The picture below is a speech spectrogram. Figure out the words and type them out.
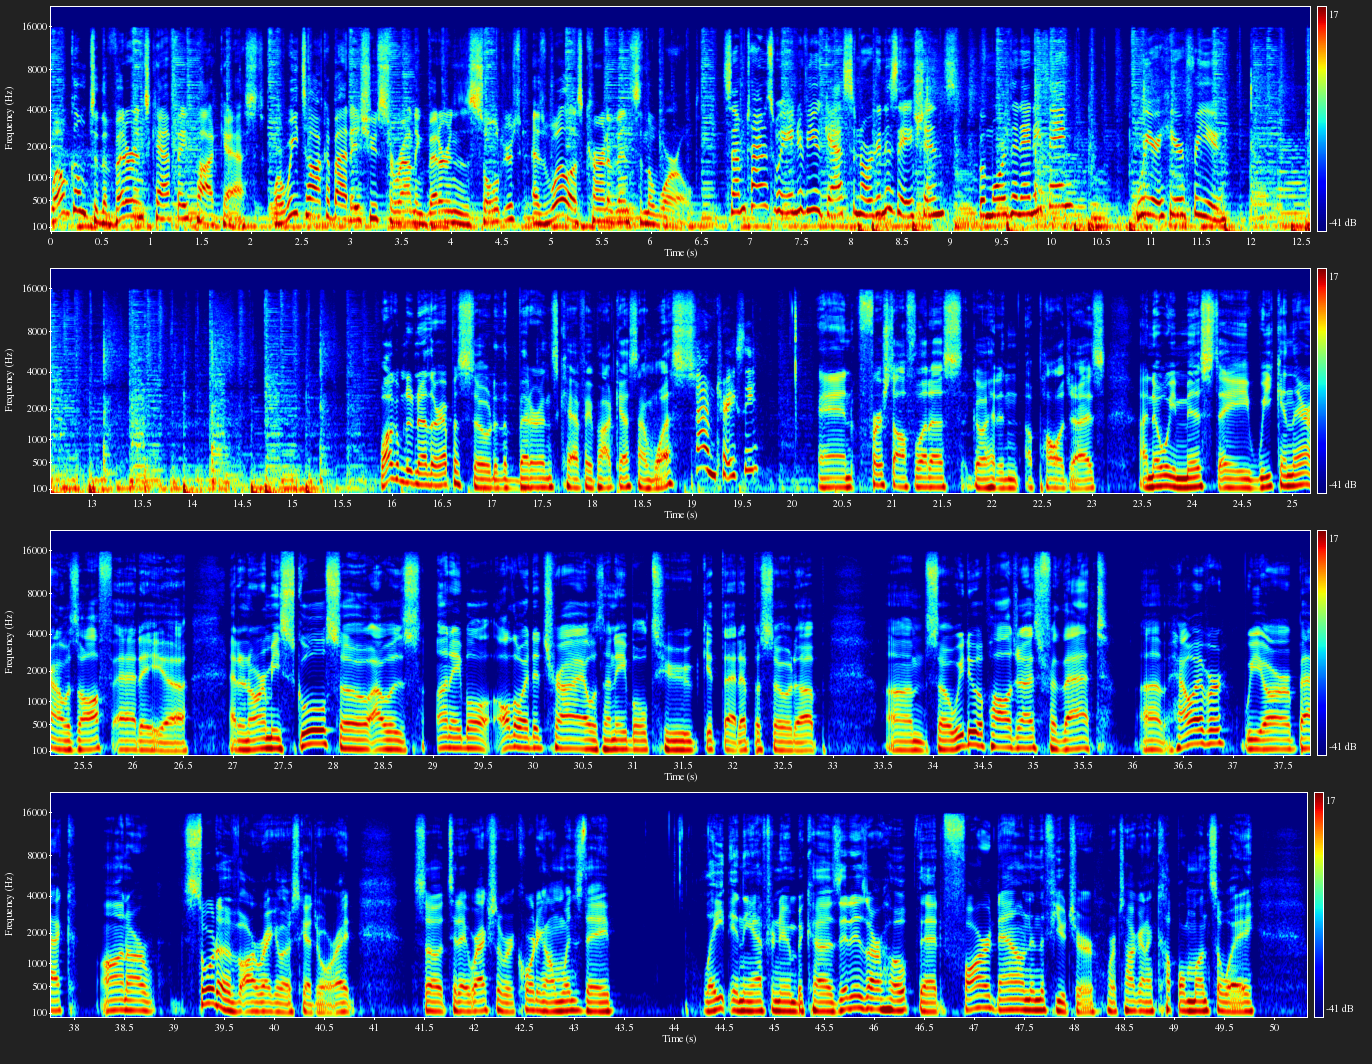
Welcome to the Veterans Cafe podcast, where we talk about issues surrounding veterans and soldiers, as well as current events in the world. Sometimes we interview guests and organizations, but more than anything, we are here for you. Welcome to another episode of the Veterans Cafe podcast. I'm Wes. I'm Tracy. And first off, let us go ahead and apologize. I know we missed a week in there. I was off at a uh, at an army school, so I was unable. Although I did try, I was unable to get that episode up. Um, so we do apologize for that. Um, however, we are back on our sort of our regular schedule, right? So today we're actually recording on Wednesday late in the afternoon because it is our hope that far down in the future, we're talking a couple months away,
